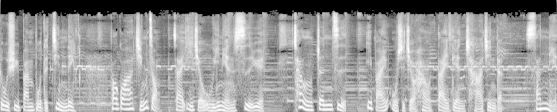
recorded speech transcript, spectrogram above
陆续颁布的禁令，包括警总在一九五一年四月唱真字一百五十九号带电查禁的三年，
